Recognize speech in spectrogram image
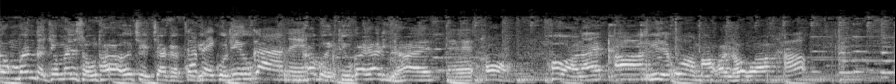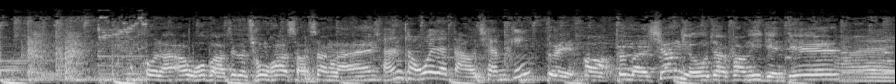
用焖的就焖熟它，而且加个才袂揪干呢它袂丢干遐厉害。哎吼，好啊，来啊，你个哇，麻烦好我。好，后来啊，我把这个葱花撒上来。传统味的倒枪筋。对啊，那么香油再放一点点。哎，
